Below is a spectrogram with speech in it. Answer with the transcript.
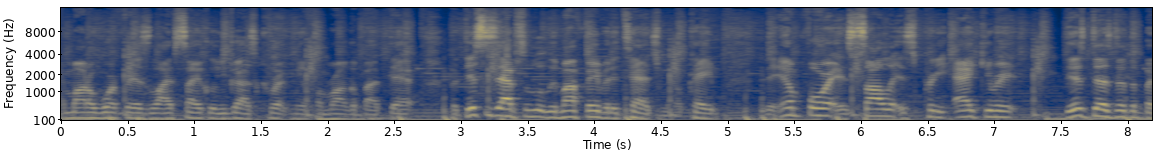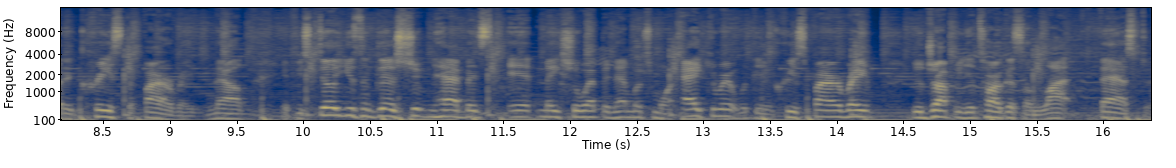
in Modern Warfare's life cycle. You guys correct me if I'm wrong about that, but this is absolutely my favorite attachment. Okay, the M4 is solid, it's pretty accurate. This does nothing but increase the fire rate. Now, if you're still using good shooting habits, it makes your weapon that much more accurate with the increased fire rate. You're dropping your targets a lot faster.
